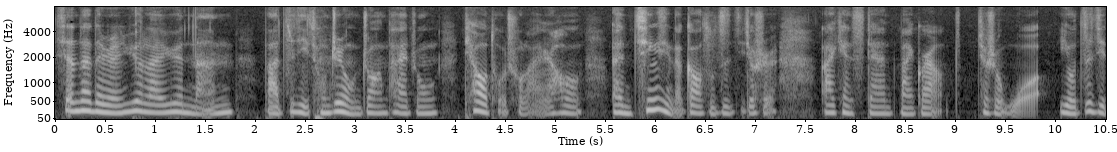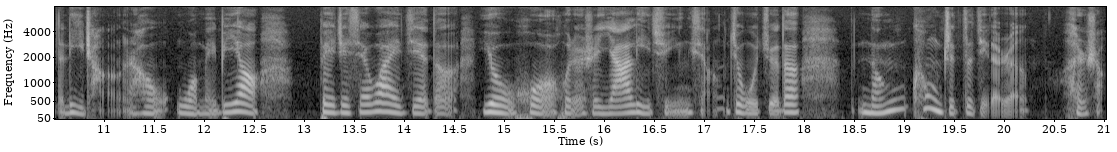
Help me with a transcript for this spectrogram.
现在的人越来越难把自己从这种状态中跳脱出来，然后很清醒的告诉自己，就是 I can stand my ground，就是我有自己的立场，然后我没必要被这些外界的诱惑或者是压力去影响。就我觉得能控制自己的人很少，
